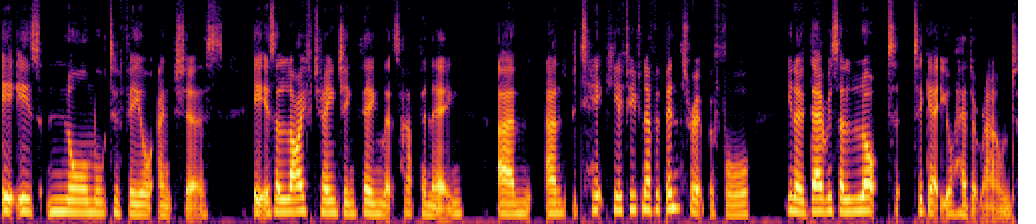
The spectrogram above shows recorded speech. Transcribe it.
it is normal to feel anxious. It is a life changing thing that's happening. Um, and particularly if you've never been through it before, you know, there is a lot to get your head around.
